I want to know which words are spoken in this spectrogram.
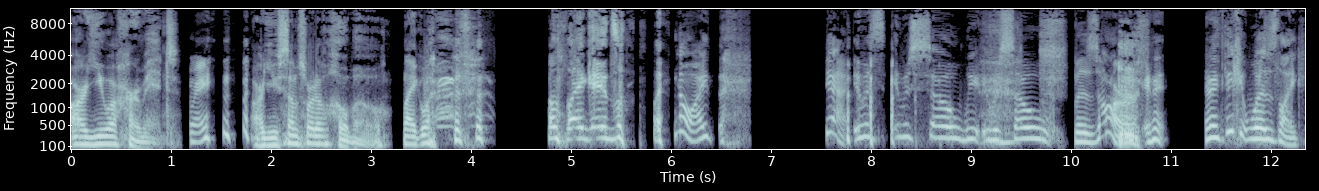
Are you a hermit? right. Are you some sort of hobo? Like what? like it's like No, I. Yeah, it was it was so weird. It was so bizarre, and it and I think it was like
